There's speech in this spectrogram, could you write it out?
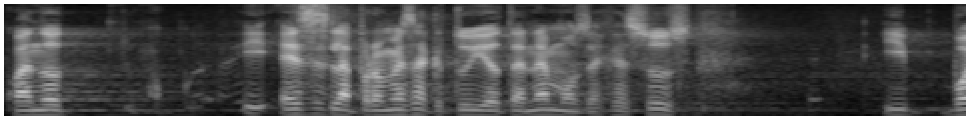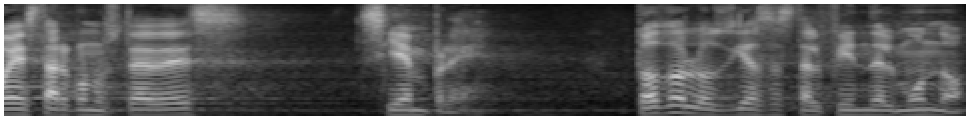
Cuando, y esa es la promesa que tú y yo tenemos de Jesús, y voy a estar con ustedes siempre, todos los días hasta el fin del mundo.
